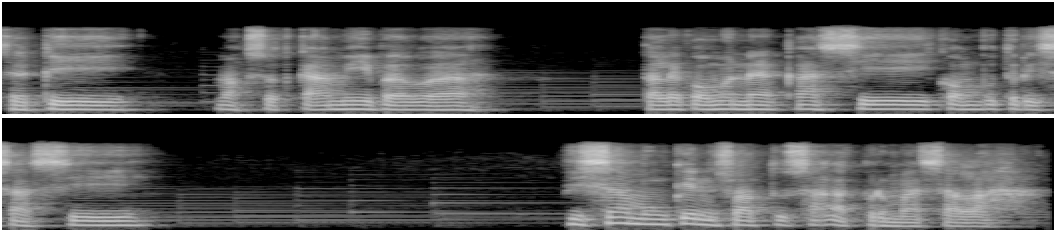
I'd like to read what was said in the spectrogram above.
Jadi, maksud kami bahwa telekomunikasi, komputerisasi bisa mungkin suatu saat bermasalah,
